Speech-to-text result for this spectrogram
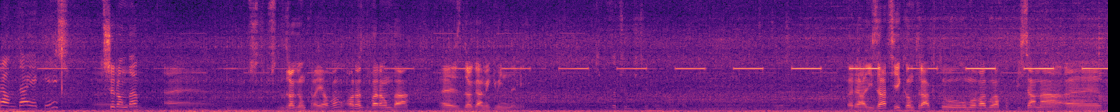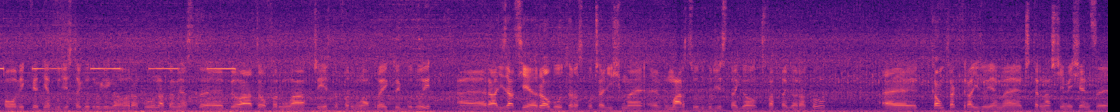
Ronda jakieś? Trzy ronda e, z- drogą krajową oraz dwa ronda e, z drogami gminnymi. Kiedy zaczęliście ten kontrakt? Realizację kontraktu. Umowa była podpisana e, w połowie kwietnia 2022 roku, natomiast e, była to formuła, czy jest to formuła projektuj buduj. E, Realizację robót rozpoczęliśmy w marcu 2024 roku. Kontrakt realizujemy 14 miesięcy.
